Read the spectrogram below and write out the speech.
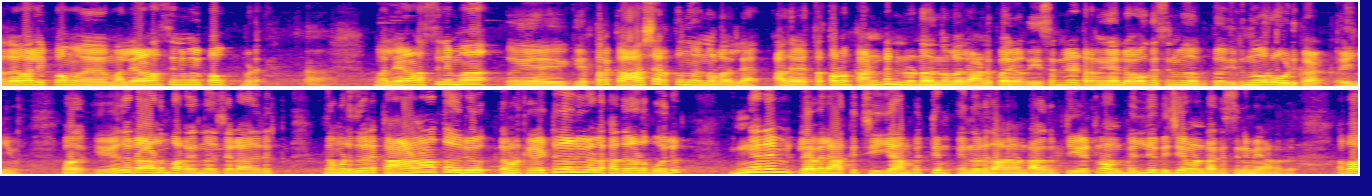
അതേപോലെ ഇപ്പം മലയാള സിനിമ ഇപ്പം ഇവിടെ. മലയാള സിനിമ എത്ര കാശ് ഇറക്കുന്നു എന്നുള്ളതല്ല അതിൽ എത്രത്തോളം കണ്ടന്റ് ഉണ്ട് എന്നുള്ളതാണ്. ഇപ്പോൾ റീസെന്റ് ആയിട്ട് ഇറങ്ങിയ ലോക സിനിമ നോക്കി ഇരുന്നൂറ് കോടി കഴിഞ്ഞു. അപ്പോൾ ഏതൊരാളും പറയുന്നത് വെച്ചാൽ അതിൽ നമ്മൾ ഇതുവരെ കാണാത്ത ഒരു നമ്മൾ കേട്ടുകളിയുള്ള കഥകൾ പോലും ഇങ്ങനെയും ലെവലാക്കി ചെയ്യാൻ പറ്റും എന്നൊരു സാധനം ഉണ്ടാകുന്നു തിയേറ്റർ വലിയ വിജയം ഉണ്ടാക്കിയ സിനിമയാണത്. അപ്പോൾ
